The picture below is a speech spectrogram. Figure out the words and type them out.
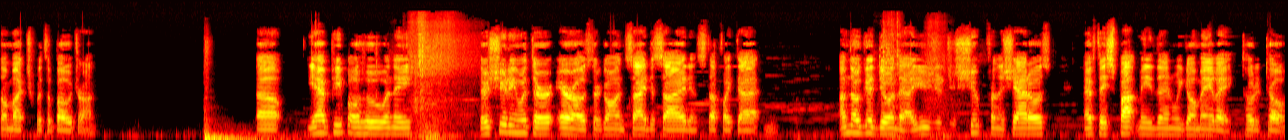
so much with the bow drawn. Uh, you have people who, when they they're shooting with their arrows, they're going side to side and stuff like that. I'm no good doing that. I usually just shoot from the shadows. And if they spot me, then we go melee, toe to toe.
